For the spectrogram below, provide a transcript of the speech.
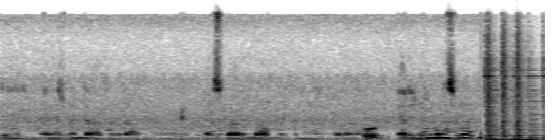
যে অ্যারেঞ্জমেন্টটা আছে ওরা অ্যাজ এখানে ওরা অ্যারেঞ্জমেন্ট করছে।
